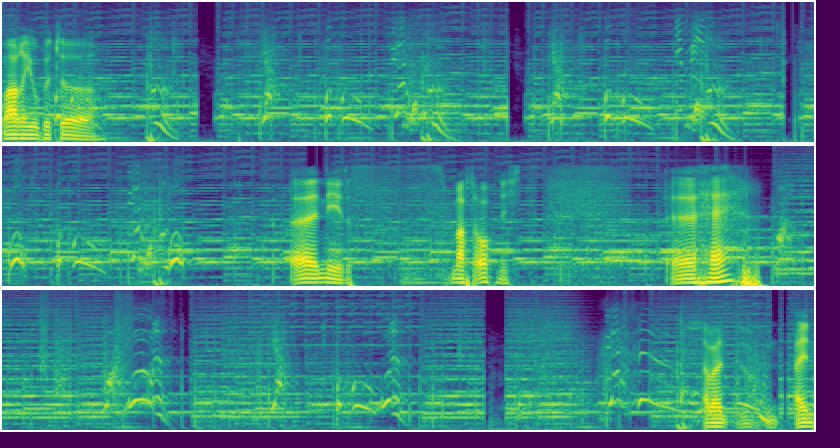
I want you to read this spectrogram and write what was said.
Mario, bitte. Äh, nee, das macht auch nichts. Äh, hä? Aber ein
